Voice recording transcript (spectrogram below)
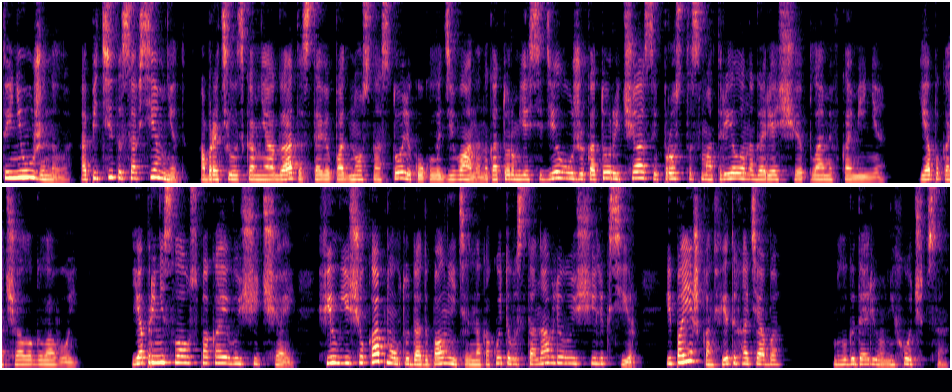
«Ты не ужинала, аппетита совсем нет», — обратилась ко мне Агата, ставя поднос на столик около дивана, на котором я сидела уже который час и просто смотрела на горящее пламя в камине. Я покачала головой. Я принесла успокаивающий чай. Фил еще капнул туда дополнительно какой-то восстанавливающий эликсир. И поешь конфеты хотя бы. Благодарю, не хочется,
